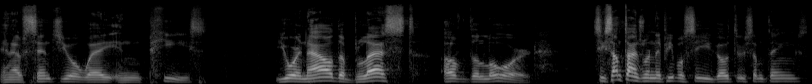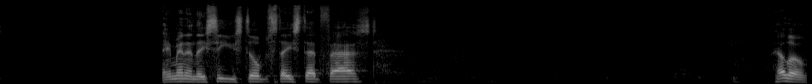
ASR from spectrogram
and have sent you away in peace. You are now the blessed of the Lord. See, sometimes when the people see you go through some things, Amen. And they see you still stay steadfast. Hello.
